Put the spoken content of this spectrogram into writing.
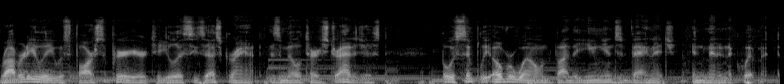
Robert E. Lee was far superior to Ulysses S. Grant as a military strategist, but was simply overwhelmed by the Union's advantage in men and equipment.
